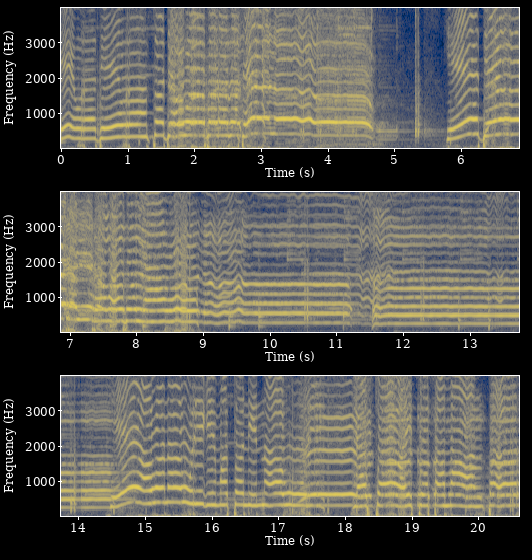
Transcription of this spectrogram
ದೇವ್ರ ದೇವ್ರ ಅಂತ ದೇವ ಬಡದ ದೇವ ಏ ದೇವರ ಯಾವ? ಏ ಅವನ ಊರಿಗೆ ಮತ್ತ ನಿನ್ನ ಊರಿ? ಎಷ್ಟ ಆಯ್ತು ತಮ್ಮ ಅಂತಾರ,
